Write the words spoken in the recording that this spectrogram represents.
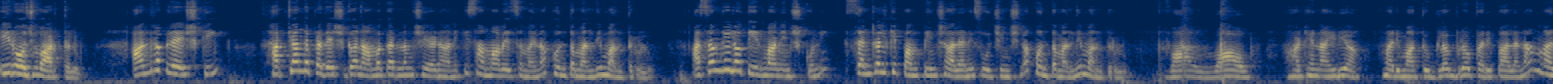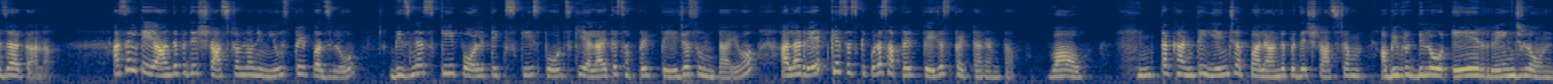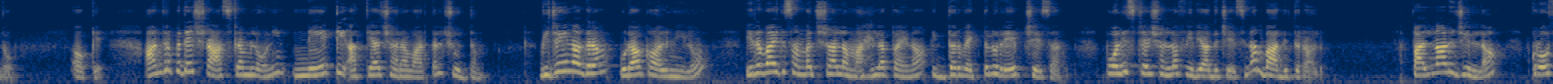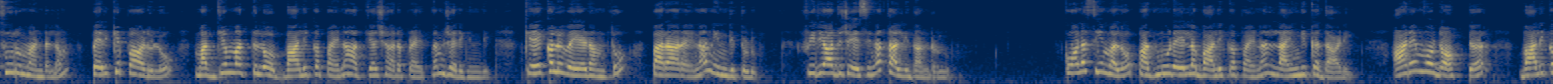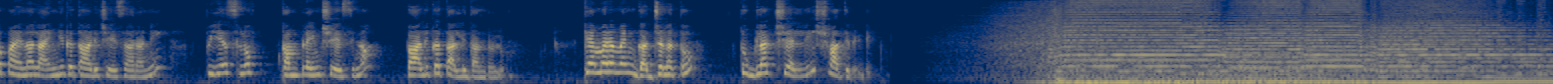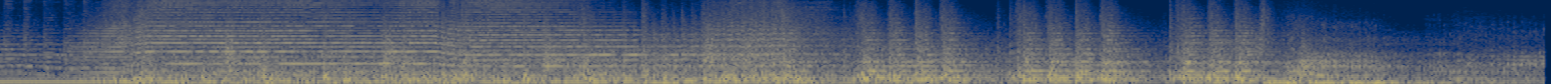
ఈరోజు వార్తలు. ఆంధ్రప్రదేశ్కి హత్యాంధ్రప్రదేశ్గా నామకరణం చేయడానికి సమావేశమైన కొంతమంది మంత్రులు. అసెంబ్లీలో తీర్మానించుకుని సెంట్రల్కి పంపించాలని సూచించిన కొంతమంది మంత్రులు. Wow wow what an idea! మరి మా తుగ్లక్ బ్రో పరిపాలన మజాకానా? అసలుకి ఆంధ్రప్రదేశ్ రాష్ట్రంలోని న్యూస్ పేపర్స్లో బిజినెస్కి పాలిటిక్స్కి స్పోర్ట్స్కి ఎలా అయితే సపరేట్ పేజెస్ ఉంటాయో అలా రేప్ కేసెస్కి కూడా సపరేట్ పేజెస్ పెట్టారంట. వావ్! ఇంతకంటే ఏం చెప్పాలి? ఆంధ్రప్రదేశ్ రాష్ట్రం అభివృద్ధిలో ఏ రేంజ్లో ఉందో. ఓకే. ఆంధ్రప్రదేశ్ రాష్ట్రంలోని నేటి అత్యాచార వార్తలు చూద్దాం. విజయనగరం ఉడా కాలనీలో ఇరవై ఐదు సంవత్సరాల మహిళ పైన ఇద్దరు వ్యక్తులు రేప్ చేశారు. పోలీస్ స్టేషన్లో ఫిర్యాదు చేసిన బాధితురాలు. పల్నాడు జిల్లా క్రోసూరు మండలం పెరికెపాడులో మద్యమత్తులో బాలిక పైన అత్యాచార ప్రయత్నం జరిగింది. కేకలు వేయడంతో పరారైన నిందితుడు. ఫిర్యాదు చేసిన తల్లిదండ్రులు. కోనసీమలో పదమూడేళ్ళ బాలిక పైన లైంగిక దాడి. ఆర్ఎంఓ డాక్టర్ బాలిక పైన లైంగిక దాడి చేశారని పిఎస్లో కంప్లైంట్ చేసిన బాలిక తల్లిదండ్రులు. కెమెరామెన్ గజ్జలతో తుగ్లక్ చెల్లి స్వాతిరెడ్డి.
